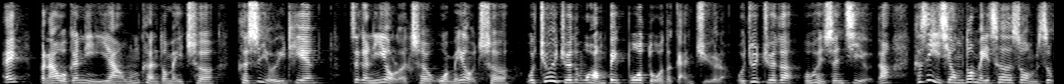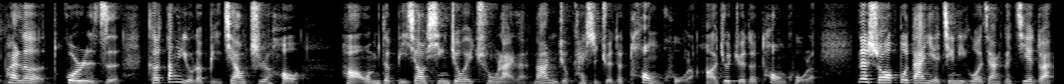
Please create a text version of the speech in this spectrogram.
哎，本来我跟你一样，我们可能都没车，可是有一天。这个你有了车，我没有车，我就会觉得我好像被剥夺的感觉了，我就觉得我很生气。然后，可是以前我们都没车的时候，我们是快乐过日子。可当有了比较之后，好，我们的比较心就会出来了，然后你就开始觉得痛苦了，哈，就觉得痛苦了。那时候不丹也经历过这样一个阶段，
